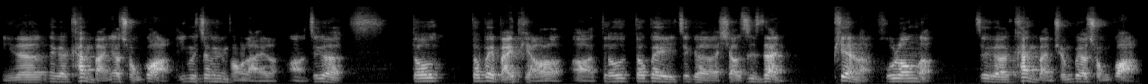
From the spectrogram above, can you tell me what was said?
你的那个看板要重挂了，因为郑运鹏来了啊，这个都都被白嫖了啊，都都被这个小自赞。骗了，糊弄了，这个看板全部要重挂了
